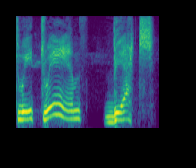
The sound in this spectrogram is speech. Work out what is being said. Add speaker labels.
Speaker 1: Sweet dreams, bitch!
